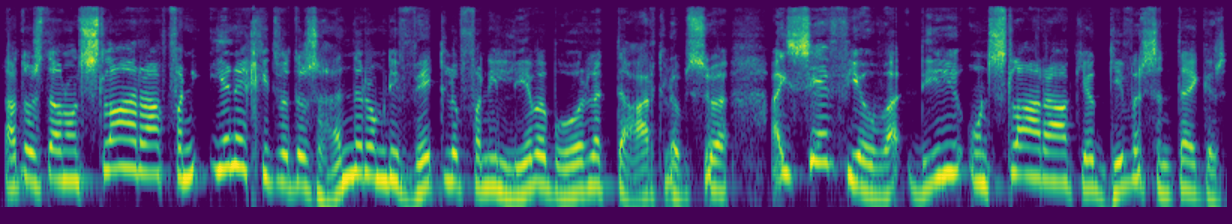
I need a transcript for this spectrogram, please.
Laat ons dan ontslaa raak van enigiets wat ons hinder om die wedloop van die lewe behoorlik te hardloop. So, hy sê vir jou wat hierdie ontslaa raak jou givers and takers.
